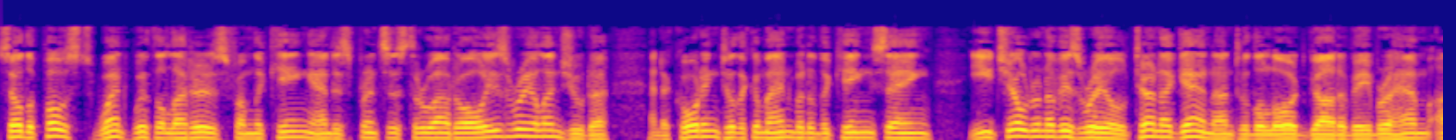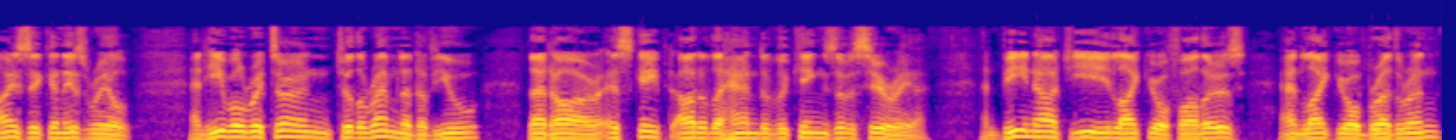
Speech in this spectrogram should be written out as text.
So the posts went with the letters from the king and his princes throughout all Israel and Judah, and according to the commandment of the king, saying, Ye children of Israel, turn again unto the Lord God of Abraham, Isaac, and Israel, and he will return to the remnant of you, that are escaped out of the hand of the kings of Assyria. And be not ye like your fathers, and like your brethren,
